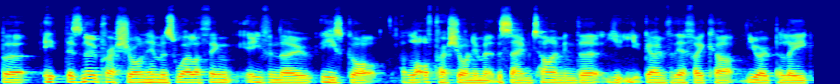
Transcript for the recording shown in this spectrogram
But it, there's no pressure on him as well. I think even though he's got a lot of pressure on him at the same time in that you, you're going for the FA Cup, Europa League,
